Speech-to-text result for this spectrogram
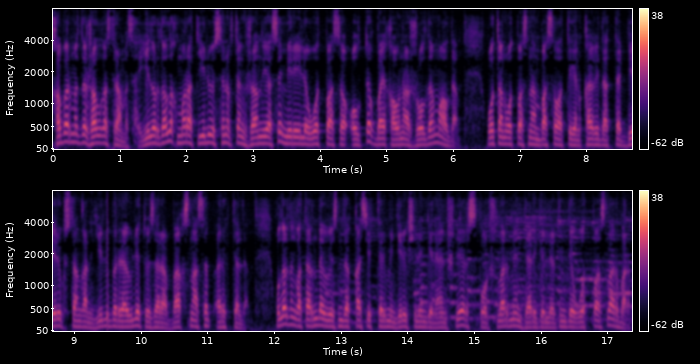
Хабарымызды жалғастырамыз. Елордалық Марат Елеусіновтің жанұясы мерейлі отбасы ұлттық байқауына жолдама алды. Отан отбасынан басталады деген қағидатта берік ұстанған елу бір әулет өзара бақ сынасып іріктелді. Олардың қатарында өзіндік қасиеттермен ерекшеленген әншілер, спортшылар мен дәрігерлердің де отбасылар бар.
